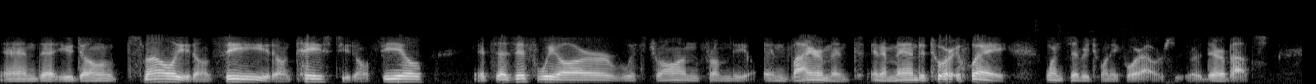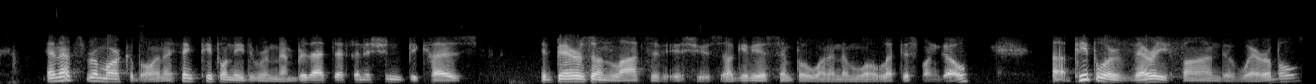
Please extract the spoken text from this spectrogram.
and that you don't smell, you don't see, you don't taste, you don't feel. It's as if we are withdrawn from the environment in a mandatory way once every 24 hours or thereabouts. And that's remarkable. And I think people need to remember that definition because it bears on lots of issues. I'll give you a simple one and then we'll let this one go. Uh, people are very fond of wearables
